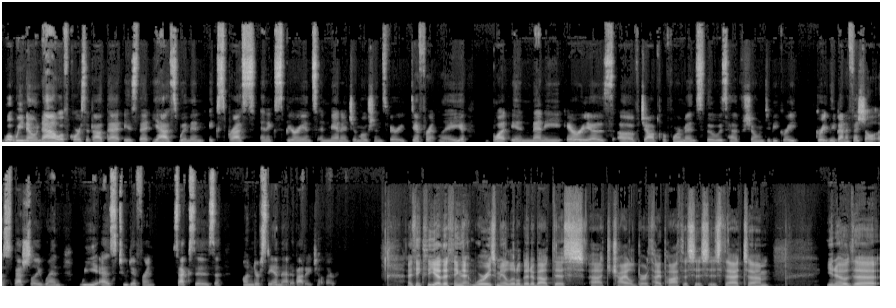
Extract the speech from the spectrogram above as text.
what we know now, of course, about that is that yes, women express and experience and manage emotions very differently but in many areas of job performance, those have shown to be great, greatly beneficial, especially when we, as two different sexes, understand that about each other. I think the other thing that worries me a little bit about this uh, childbirth hypothesis is that, um, you know, the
